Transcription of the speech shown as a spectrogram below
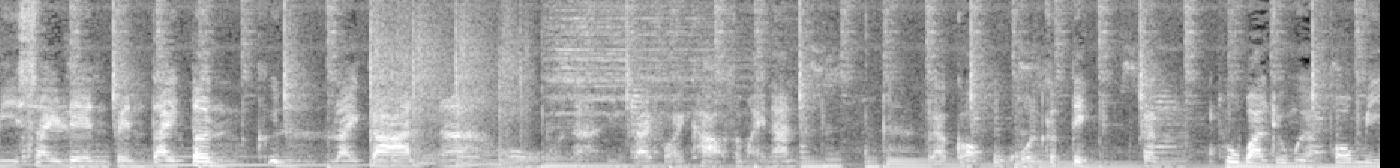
มีไซเรนเป็นไตเติลขึ้นรายการนะโอ้นะหญิงไทยฝอยข่าวสมัยนั้น แล้วก็ผู้คนก็ติดกันทั่วบ้านทั่วเมือง เพราะมี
